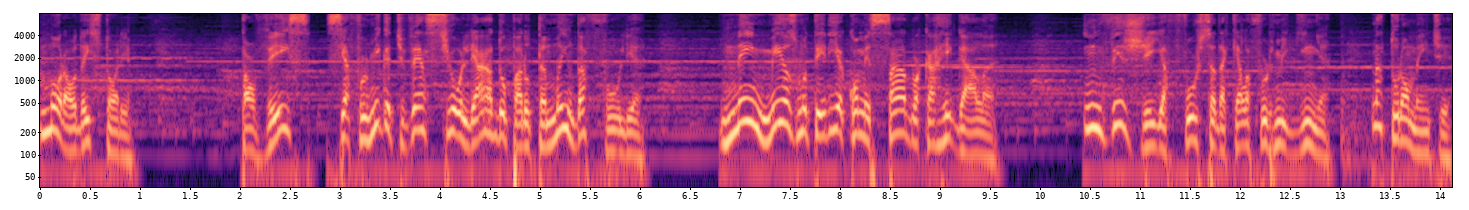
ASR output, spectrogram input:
Moral da história: Talvez se a formiga tivesse olhado para o tamanho da folha, nem mesmo teria começado a carregá-la. Invejei a força daquela formiguinha Naturalmente,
